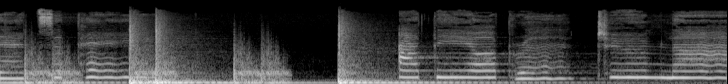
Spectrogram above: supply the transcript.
are at the opera tonight.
